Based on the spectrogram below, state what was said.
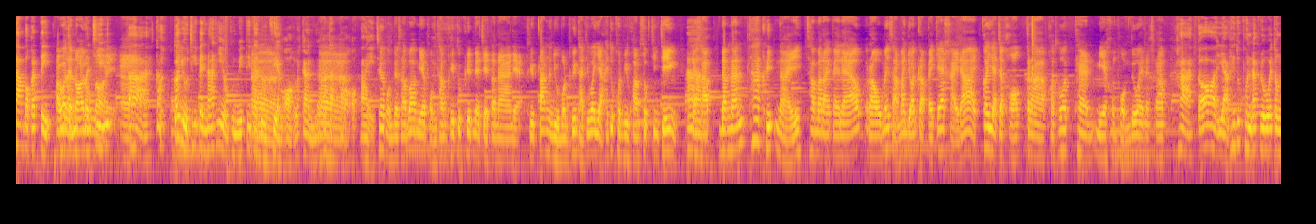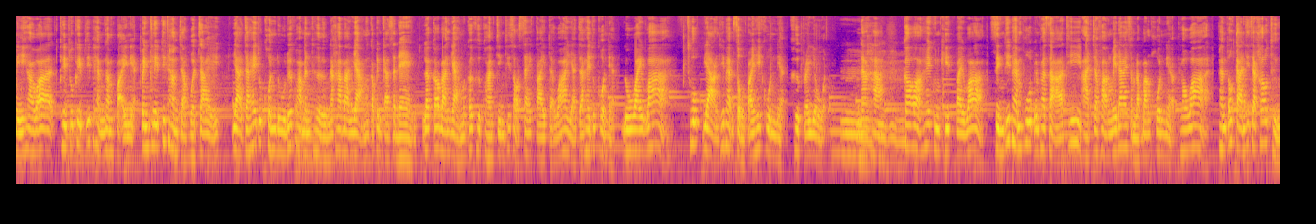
ตามปกติเอาว่าจะน้อยลงเหมืชีวิตหน่อยอ่าอ่าก็ก็อยู่ที่เป็นหน้าที่ของคุณวิทย์ที่จะอ่าดูดเสียงออกละกันแล้วก็อ่าตัดต่อออกไป เชื่อผมเถอะครับว่าเมียผมทำคลิปทุกคลิปเนี่ยเจตนาเนี่ยคือตั้งอยู่บนพื้นฐานที่ว่าอยากให้ทุกคนมีความสุขจริงอ่าๆนะครับดังนั้นถ้าคลิปไหนทำอะไรไปแล้ว เราไม่สามารถย้อนกลับไปแก้ไขได้ ก็อยากจะขอกราบขอโทษแทนเมียของผมด้วยนะครับค่ะก็อยากให้ทุกคนรับรู้ไว้ตรงนี้ค่ะว่าคลิปทุกคลิปที่แพมทำไปเนี่ยเป็นคลิปที่ทำจากหัวใจ อยากจะให้ทุกคนดูด้วยความบันเทิงนะคะ บางอย่างมันก็เป็นการแสดง แล้วก็บางอย่างมันก็คือความจริงที่สอดแทรกไป แต่ว่าอยากจะให้ทุกคนเนี่ยรู้ไว้ว่าทุกอย่างที่แพมส่งไปให้คุณเนี่ยคือประโยชน์นะคะอืมก็ให้คุณคิดไปว่าสิ่งที่แพมพูดเป็นภาษาที่อาจจะฟังไม่ได้สำหรับบางคนเนี่ยเพราะว่า แพมต้องการที่จะเข้าถึง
